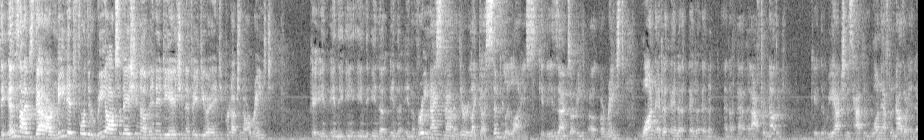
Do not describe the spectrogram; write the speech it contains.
the enzymes that are needed for the reoxidation of NADH and FAD or NAD production are arranged Okay, in, in, the, in, in, the, in, the, in, a very nice manner, they're like uh, simpler lines. Okay, the enzymes are in, uh, arranged one at a, at a, at a, at a, at a, after another. Okay, the reaction has happened one after another, and uh,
